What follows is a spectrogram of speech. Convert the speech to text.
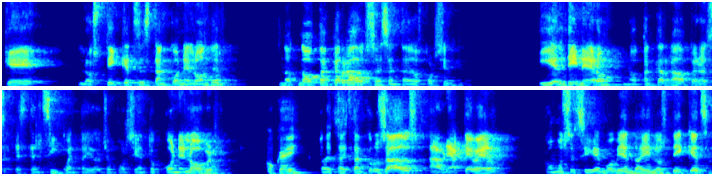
que los tickets están con el under, no, no tan cargados, 62%. Y el dinero, no tan cargado, pero es, está el 58% con el over. Ok. Entonces ahí están cruzados. Habría que ver cómo se siguen moviendo ahí los tickets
